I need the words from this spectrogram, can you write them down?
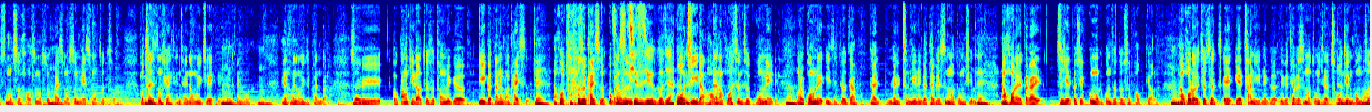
什么是好，什么是坏，什么是美，什么是错，我这些东西很很容易去很很容易，也很容易去判断。所以我刚刚提到，就是从那个第一个展览馆开始，对，然后从那时候开始，不管是七十几个国家、国际的哈，然后甚至国内的，我的国内一直就在在那个成立那个台北世贸中心，对，然后后来大概。这些都是跟我的工作都是跑不掉了。嗯，然后后来就是也也参与那个那个台北世贸中心的筹建工作。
